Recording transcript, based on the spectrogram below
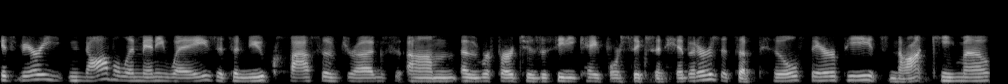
it's very novel in many ways. It's a new class of drugs um, referred to as the CDK4-6 inhibitors. It's a pill therapy. It's not chemo.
